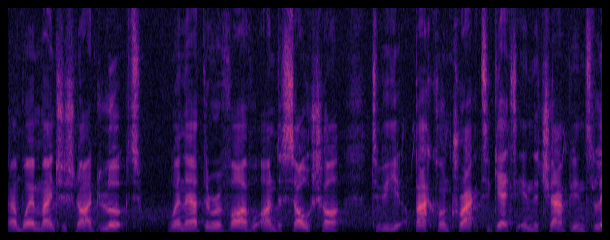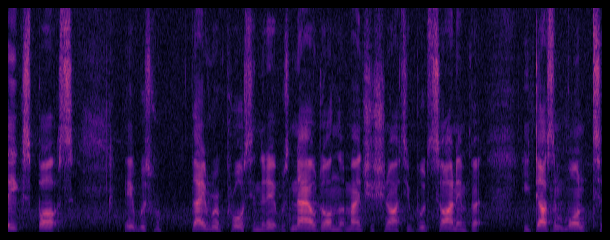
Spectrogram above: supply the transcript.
And when Manchester United looked when they had the revival under Solskjaer to be back on track to get in the Champions League spots. It was they were reporting that it was nailed on that Manchester United would sign him, but he doesn't want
